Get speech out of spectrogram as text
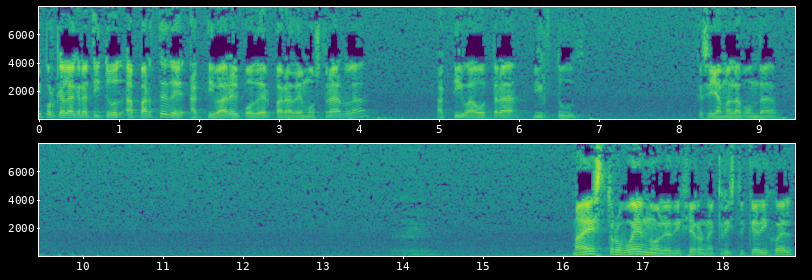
Sí, porque la gratitud, aparte de activar el poder para demostrarla, activa otra virtud que se llama la bondad. Maestro bueno, le dijeron a Cristo. ¿Y qué dijo él?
